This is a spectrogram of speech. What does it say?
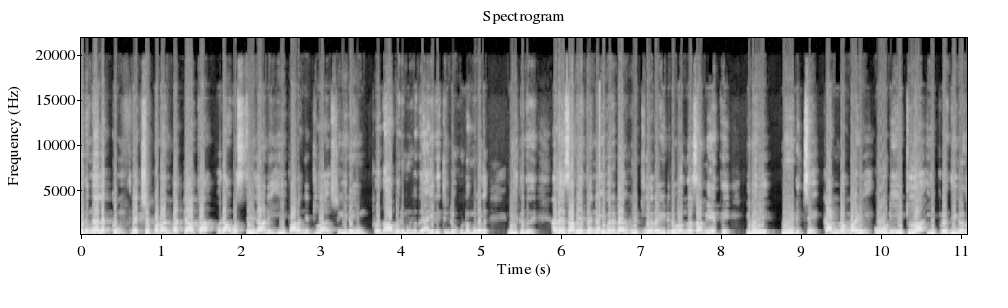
ഒരു നിലക്കും രക്ഷപ്പെടാൻ പറ്റാത്ത ഒരു അവസ്ഥയിലാണ് ഈ പറഞ്ഞിട്ടുള്ള ശ്രീലയും പ്രതാപനും ഉള്ളത് ഹൈറിച്ചിന്റെ ഉടമകൾ നിൽക്കുന്നത്. അതേസമയത്ത് തന്നെ ഇവരുടെ വീട്ടിൽ റെയ്ഡിന് വന്ന സമയത്ത് ഇവർ പേടിച്ച് കണ്ടം വഴി ഓടിയിട്ടുള്ള ഈ പ്രതികൾ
